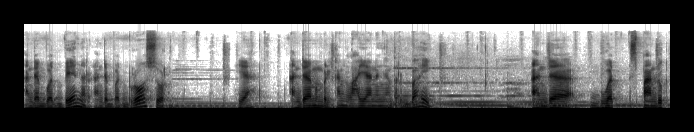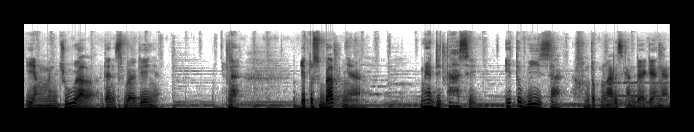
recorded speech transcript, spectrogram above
Anda buat banner, Anda buat brosur, ya, Anda memberikan layanan yang terbaik, Anda buat spanduk yang menjual dan sebagainya. Nah, itu sebabnya meditasi itu bisa untuk melariskan dagangan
